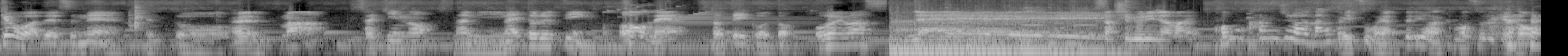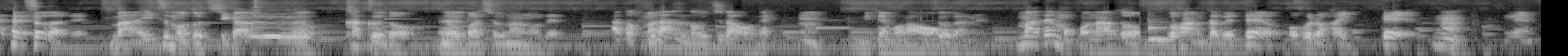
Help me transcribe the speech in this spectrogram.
今日はですね、えっと、うん。まあ、最近の何？ナイトルーティンをそうね。撮っていこうと思います。イェーイ久しぶりじゃない？この感じはなんかいつもやってるような気もするけど、そうだね。まあ、いつもと違う角度の場所なので。あと普段のうちらをね、う見てもらおう。そうだね。まあでもこの後、ご飯食べて、お風呂入って、うん。うんね、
